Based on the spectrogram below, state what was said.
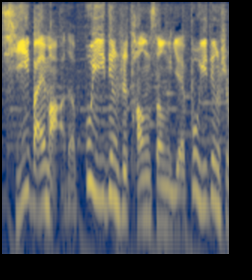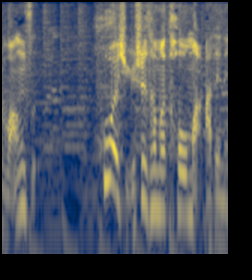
骑白马的不一定是唐僧，也不一定是王子，或许是他妈偷马的呢。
